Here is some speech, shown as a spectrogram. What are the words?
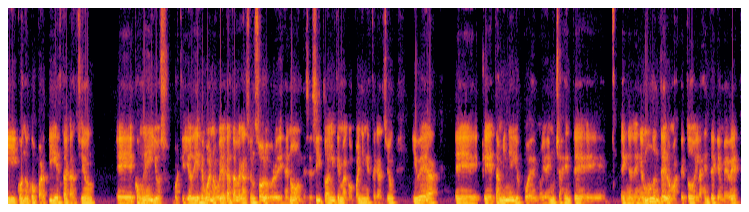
y cuando compartí esta canción eh, con ellos, porque yo dije, bueno, voy a cantar la canción solo, pero dije, no, necesito a alguien que me acompañe en esta canción y vea eh, que también ellos pueden, ¿no? Y hay mucha gente eh, en, el, en, el, mundo entero, más que todo, y la gente que me ve,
